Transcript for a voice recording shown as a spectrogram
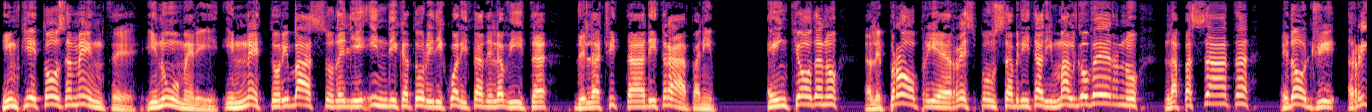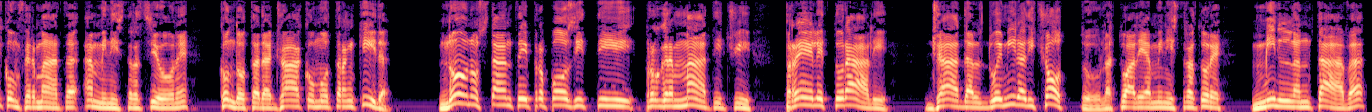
impietosamente i numeri in netto ribasso degli indicatori di qualità della vita della città di Trapani e inchiodano alle proprie responsabilità di malgoverno la passata ed oggi riconfermata amministrazione condotta da Giacomo Tranchida. Nonostante i propositi programmatici preelettorali già dal 2018 l'attuale amministratore millantava,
